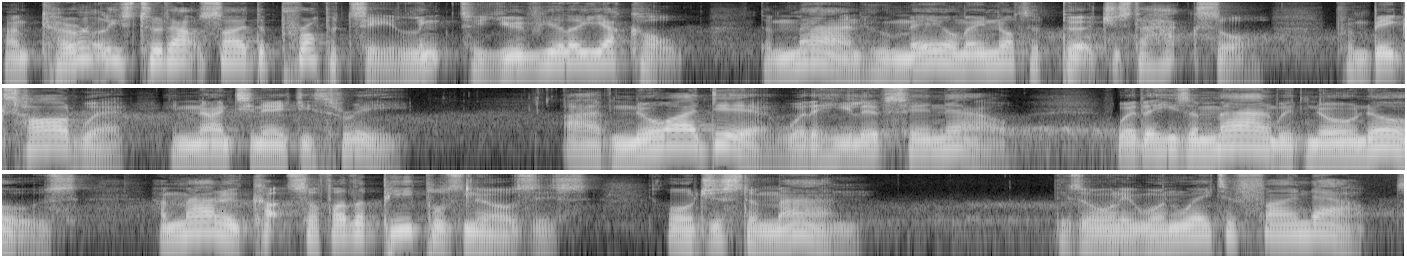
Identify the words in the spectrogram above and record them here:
I'm currently stood outside the property linked to Uvula Yakult, the man who may or may not have purchased a hacksaw from Biggs Hardware in 1983. I have no idea whether he lives here now, whether he's a man with no nose, a man who cuts off other people's noses, or just a man. There's only one way to find out.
